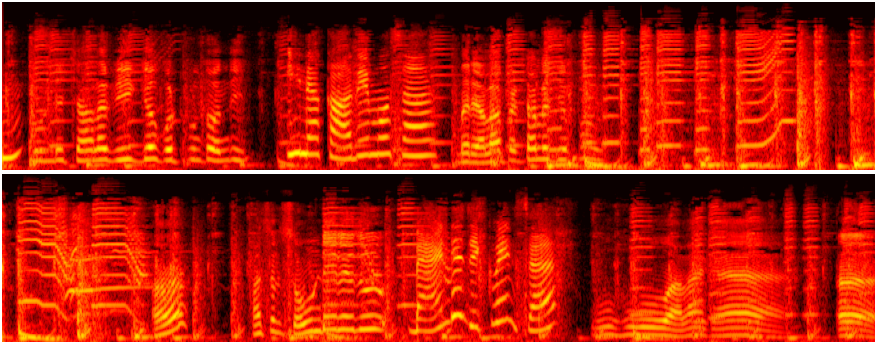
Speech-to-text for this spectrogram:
గుండె చాలా వీక్గా కొట్టుకుంటోంది. ఇలా కాదేమో సార్. మరి ఎలా పెట్టాలో చెప్పు. ఆ? అసలు సౌండే లేదు. బ్యాండేజ్ ఎక్కువేంటి సార్? ఓహో అలాగా. ఆ,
